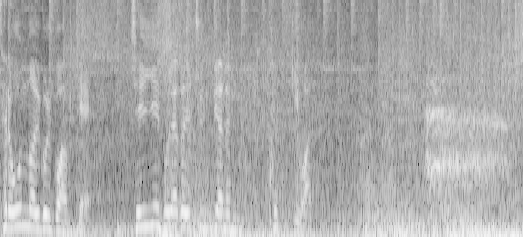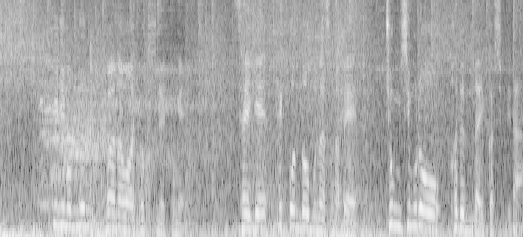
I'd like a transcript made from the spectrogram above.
새로운 얼굴과 함께 제2의 도약을 준비하는 국기원 끊임없는 변화와 혁신을 통해 세계 태권도 문화 산업의 중심으로 거듭날 것입니다.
